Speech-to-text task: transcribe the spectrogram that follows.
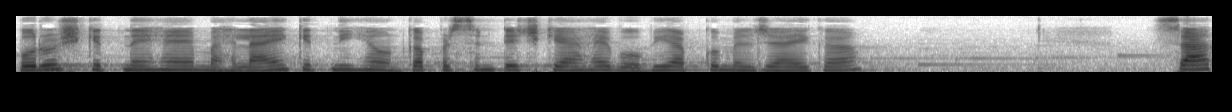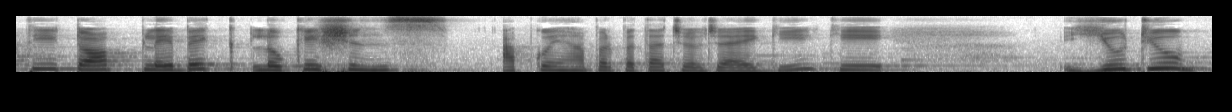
पुरुष कितने हैं, महिलाएँ कितनी हैं, उनका परसेंटेज क्या है, वो भी आपको मिल जाएगा। साथ ही टॉप प्लेबैक लोकेशंस आपको यहाँ पर पता चल जाएगी कि यूट्यूब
